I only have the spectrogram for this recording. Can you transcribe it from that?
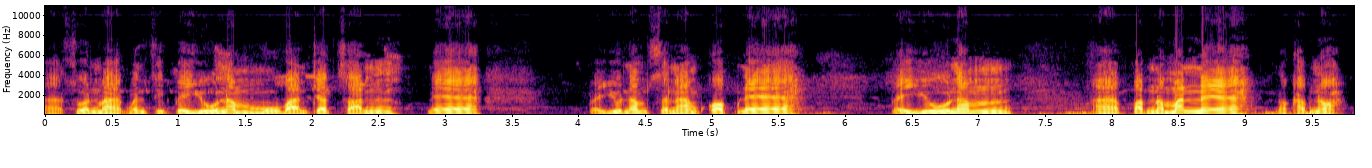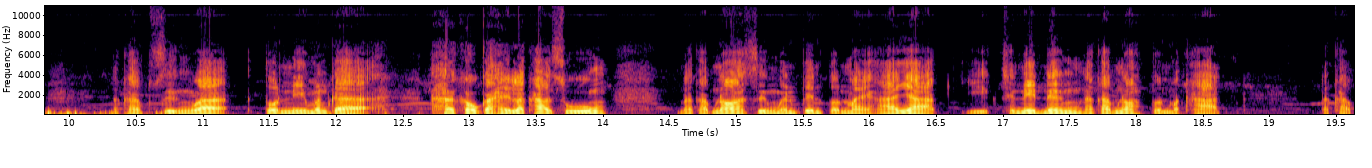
อ่าส่วนมากมันสิไปอยู่น้ำหมู่บ้านจัดสรรแน่ไปอยู่น้ำสนามกอล์ฟแน่ ไปอยู่น้ำอ่าปั๊มน้ำมันแน่เนาะครับเนาะนะครับ ซึ่งว่าต้นนี้มันก็เขาก็ให้ราคาสูงนะครับเนาะซึ่งมันเป็นต้นไม้หายากอีกชนิดหนึ่งนะครับเนาะต้นมะขามนะครับ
